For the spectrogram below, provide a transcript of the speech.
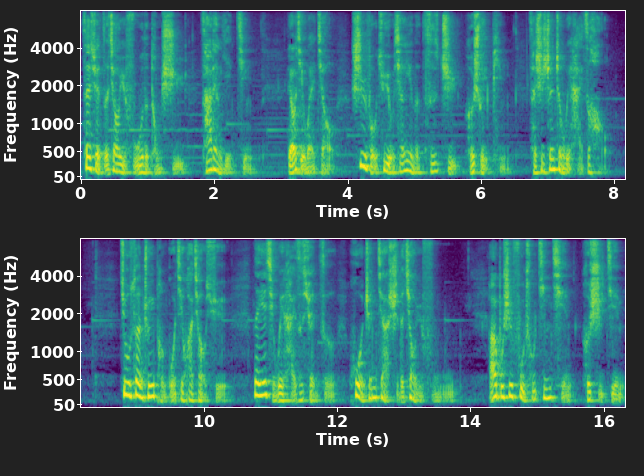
在选择教育服务的同时，擦亮眼睛，了解外教是否具有相应的资质和水平，才是真正为孩子好。就算追捧国际化教学，那也请为孩子选择货真价实的教育服务，而不是付出金钱和时间，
